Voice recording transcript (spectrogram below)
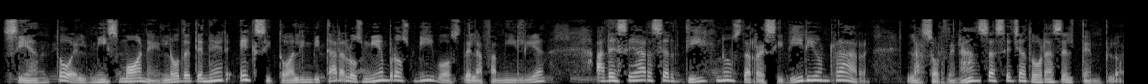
Siento el mismo anhelo de tener éxito al invitar a los miembros vivos de la familia a desear ser dignos de recibir y honrar las ordenanzas selladoras del templo,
